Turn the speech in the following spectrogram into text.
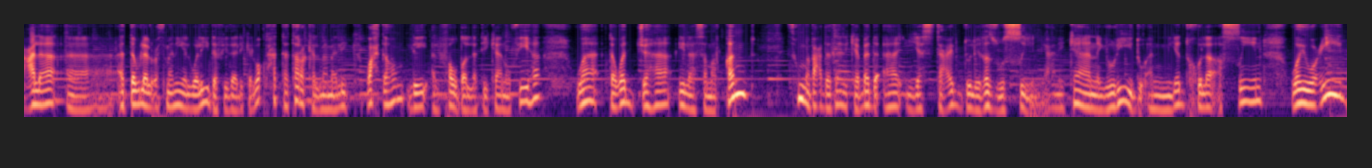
على آه، الدولة العثمانية الوليدة في ذلك الوقت حتى ترك المماليك وحدهم للفوضى التي كانوا فيها وتوجه إلى سمرقند. ثم بعد ذلك بدأ يستعد لغزو الصين. يعني كان يريد أن يدخل الصين ويعيد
